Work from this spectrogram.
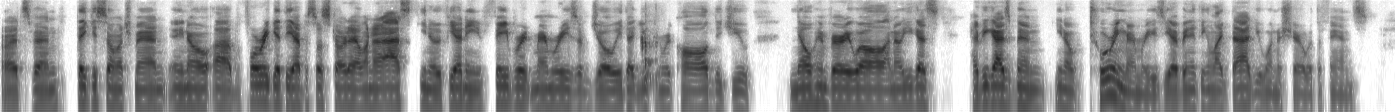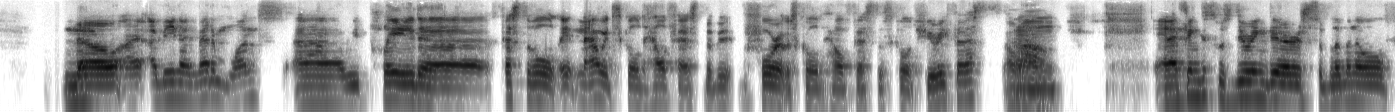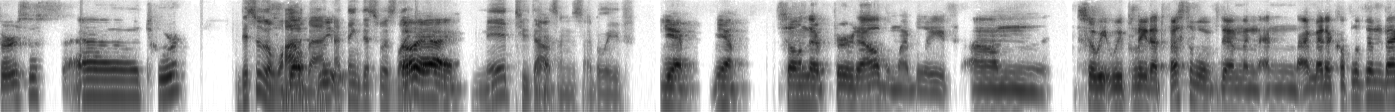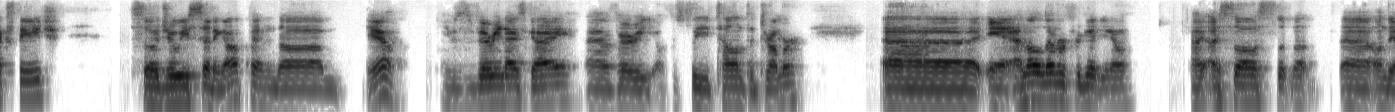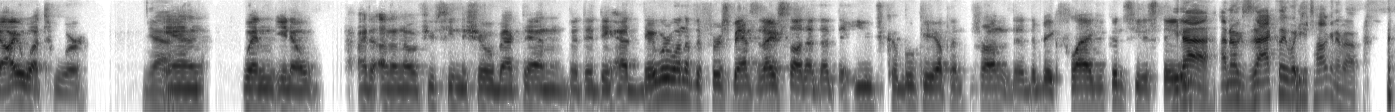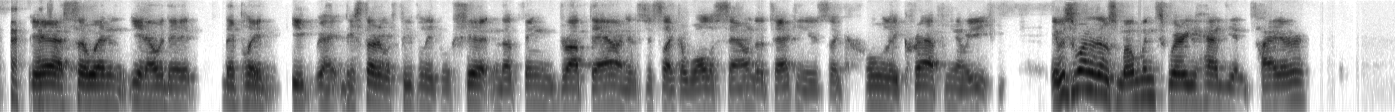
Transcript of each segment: All right, Sven. Thank you so much, man. You know, uh, before we get the episode started, I want to ask, you know, if you had any favorite memories of Joey that you can recall. Did you know him very well? I know you guys have you guys been, you know, touring memories. You have anything like that you want to share with the fans? No, I, I mean I met him once. Uh, we played a festival. It, now it's called Hellfest, but before it was called Hellfest, it's called Fury Fest. Oh wow. Um, and I think this was during their Subliminal Verses uh, tour. This was a while back. We, I think this was like oh, yeah. mid 2000s, I believe. Yeah, yeah. So on their third album, I believe. Um, so we, we played at festival with them, and, and I met a couple of them backstage. So Joey's setting up, and um, yeah, he was a very nice guy, a very obviously talented drummer. Uh, and, and I'll never forget, you know, I, I saw Slipknot uh, on the Iowa tour. Yeah. And when, you know, I, I don't know if you've seen the show back then, but they, they had they were one of the first bands that I saw that that the huge kabuki up in front, the, the big flag. You couldn't see the stage. Yeah, I know exactly what you're talking about. yeah, so when you know they they played, they started with people equal shit, and that thing dropped down. It was just like a wall of sound attacking you. It's like holy crap, you know. It was one of those moments where you had the entire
